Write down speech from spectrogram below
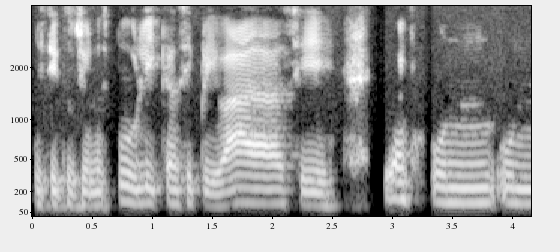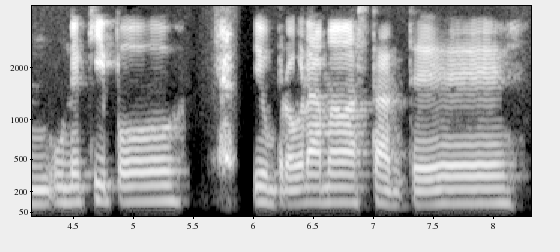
instituciones públicas y privadas y un, equipo y un programa bastante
